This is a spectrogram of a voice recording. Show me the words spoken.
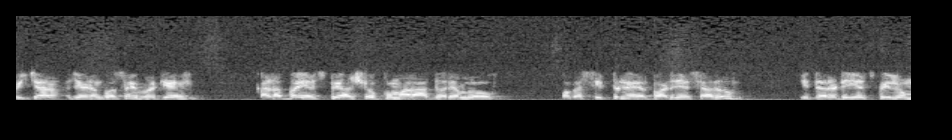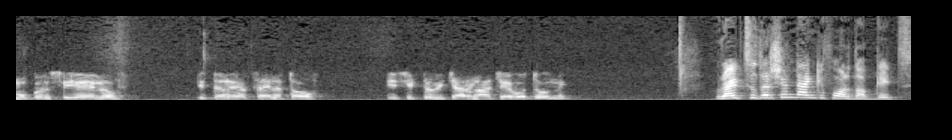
విచారణ చేయడం కోసం ఇప్పటికే కడప ఎస్పీ అశోక్ కుమార్ ఆధ్వర్యంలో ఒక సిట్టును ఏర్పాటు చేశారు. ఇద్దరు డిఎస్పీలు ముగ్గురు సిఐలు ఇద్దరు ఎస్ఐలతో ఈ సిట్టు విచారణ చేయబోతోంది. Right Sudarshan thank you for the updates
